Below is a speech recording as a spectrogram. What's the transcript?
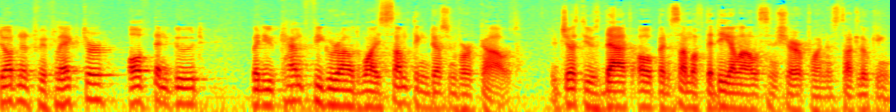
.NET Reflector, often good when you can't figure out why something doesn't work out. You just use that, open some of the DLLs in SharePoint and start looking,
